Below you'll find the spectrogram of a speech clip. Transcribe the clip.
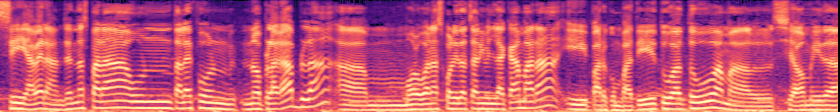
Sí, a veure, ens hem d'esperar un telèfon no plegable, amb molt bones qualitats a nivell de càmera i per competir tu a tu amb el Xiaomi de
